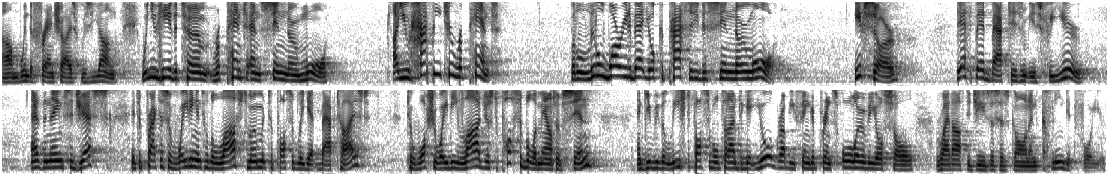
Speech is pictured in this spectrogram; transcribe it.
um, when the franchise was young. When you hear the term repent and sin no more, are you happy to repent, but a little worried about your capacity to sin no more? If so, deathbed baptism is for you. As the name suggests, it's a practice of waiting until the last moment to possibly get baptized, to wash away the largest possible amount of sin, and give you the least possible time to get your grubby fingerprints all over your soul right after Jesus has gone and cleaned it for you.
